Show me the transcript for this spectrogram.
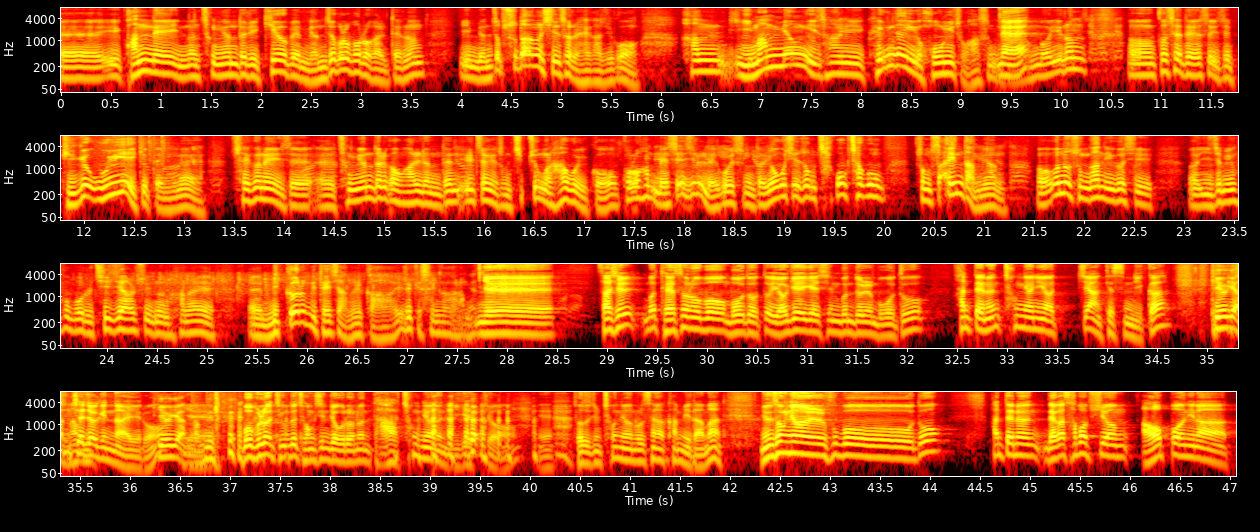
이 관내에 있는 청년들이 기업에 면접을 보러 갈 때는 이 면접 수당을 신설을 해가지고 한 2만 명 이상이 굉장히 호응이 좋았습니다. 네. 뭐 이런 어, 것에 대해서 이제 비교 우위에 있기 때문에 최근에 이제 에, 청년들과 관련된 일정에 좀 집중을 하고 있고 그러한 메시지를 내고 있습니다. 이것이 좀 차곡차곡 좀 쌓인다면 어, 어느 순간 이것이 어, 이재명 후보를 지지할 수 있는 하나의 에, 밑거름이 되지 않을까 이렇게 생각을 합니다. 예. 사실 뭐 대선 후보 모두 또 여기에 계신 분들 모두 한때는 청년이었지 않겠습니까? 기억이 안 납니다. 신체적인 나이로. 기억이 안 예. 납니다. 뭐 물론 지금도 정신적으로는 다 청년이겠죠. 예. 저도 지금 청년으로 생각합니다만 윤석열 후보도 한때는 내가 사법시험 아홉 번이나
